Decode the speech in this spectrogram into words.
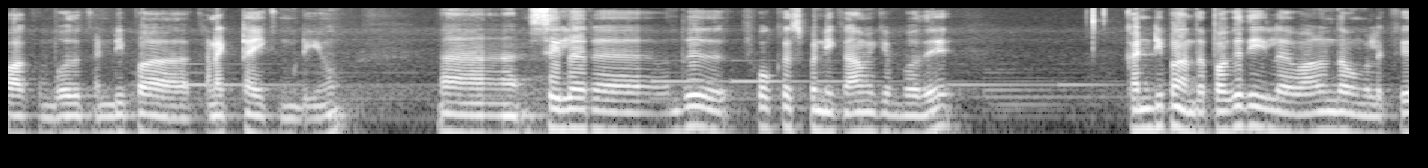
பார்க்கும்போது கண்டிப்பாக கனெக்ட் ஆகிக்க முடியும். சிலரை வந்து ஃபோக்கஸ் பண்ணி காமிக்கும் போதே கண்டிப்பாக அந்த பகுதியில் வாழ்ந்தவங்களுக்கு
